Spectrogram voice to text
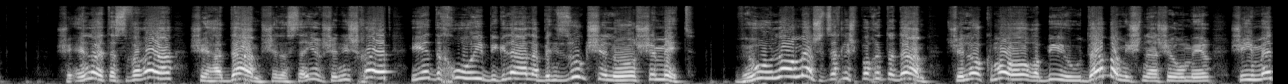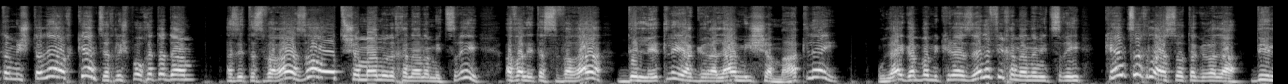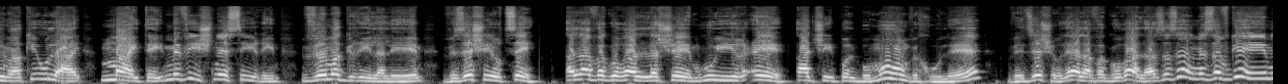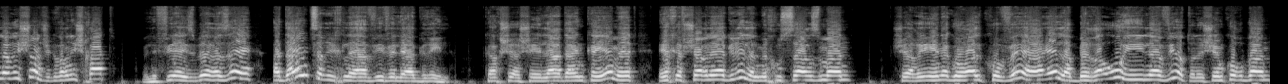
שאין לו את הסברה שהדם של השעיר שנשחט יהיה דחוי בגלל הבן זוג שלו שמת. והוא לא אומר שצריך לשפוך את הדם, שלא כמו רבי יהודה במשנה שאומר שאם מת המשתלח כן צריך לשפוך את הדם. אז את הסברה הזאת שמענו לחנן המצרי, אבל את הסברה דלת לי הגרלה מי שמעת לי? אולי גם במקרה הזה לפי חנן המצרי כן צריך לעשות הגרלה. דילמה כי אולי מייטי מביא שני שעירים ומגריל עליהם, וזה שיוצא עליו הגורל לשם הוא יראה עד שיפול בו מום וכולי, ואת זה שעולה עליו הגורל לעזאזל מזווגים לראשון שכבר נשחט. ולפי ההסבר הזה עדיין צריך להביא ולהגריל. כך שהשאלה עדיין קיימת, איך אפשר להגריל על מחוסר זמן? שהרי אין הגורל קובע, אלא בראוי להביא אותו לשם קורבן.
